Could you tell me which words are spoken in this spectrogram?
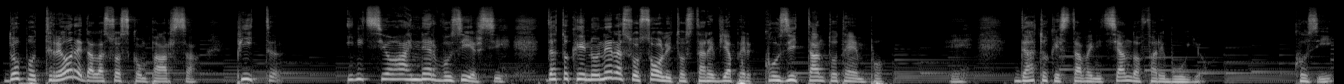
Dopo tre ore dalla sua scomparsa, Pete iniziò a innervosirsi, dato che non era suo solito stare via per così tanto tempo e dato che stava iniziando a fare buio. Così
